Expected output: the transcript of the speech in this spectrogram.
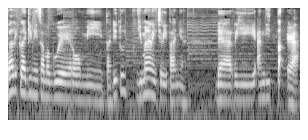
Balik lagi nih sama gue Romi. Tadi tuh gimana nih ceritanya? Dari Andita ya.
